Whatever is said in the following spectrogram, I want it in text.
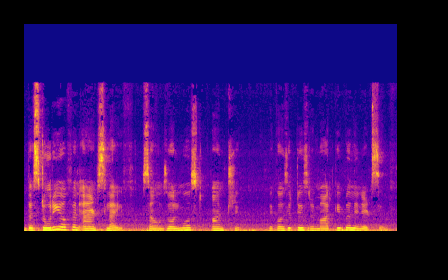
the story of an ant's life sounds almost untrue because it is remarkable in itself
